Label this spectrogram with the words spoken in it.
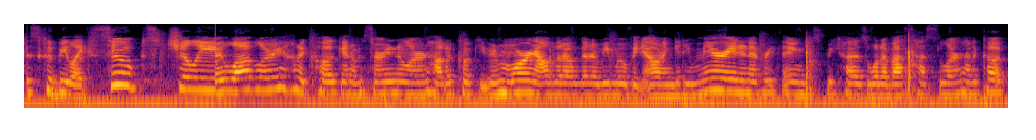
This could be like soups, chili. I love learning how to cook and I'm starting to learn how to cook even more now that I'm going to be moving out and getting married and everything just because one of us has to learn how to cook.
